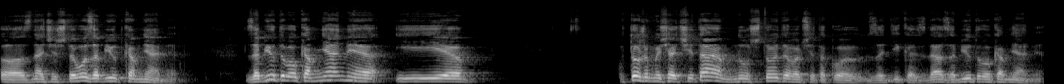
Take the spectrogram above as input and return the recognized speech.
значит, что его забьют камнями. Забьют его камнями, и тоже мы сейчас читаем, ну что это вообще такое за дикость, да, забьют его камнями.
